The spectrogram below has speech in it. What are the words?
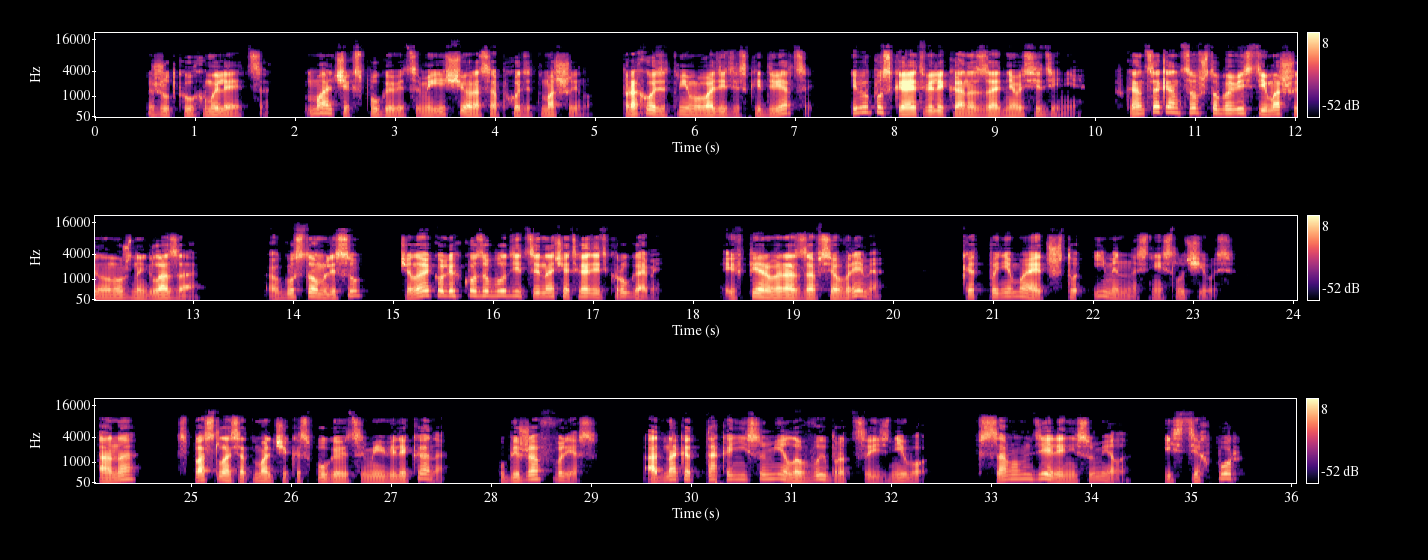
жутко ухмыляется. Мальчик с пуговицами еще раз обходит машину, проходит мимо водительской дверцы и выпускает великана с заднего сиденья. В конце концов, чтобы вести машину, нужны глаза. В густом лесу человеку легко заблудиться и начать ходить кругами. И в первый раз за все время Кэт понимает, что именно с ней случилось. Она спаслась от мальчика с пуговицами и великана, убежав в лес. Однако так и не сумела выбраться из него. В самом деле не сумела. И с тех пор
